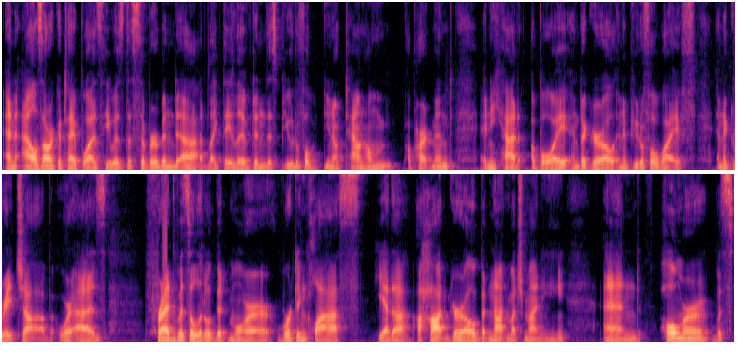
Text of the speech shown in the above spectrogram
and Al's archetype was he was the suburban dad. Like they lived in this beautiful you know townhome apartment, and he had a boy and a girl and a beautiful wife and a great job. Whereas Fred was a little bit more working class. He had a, a hot girl but not much money, and Homer was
